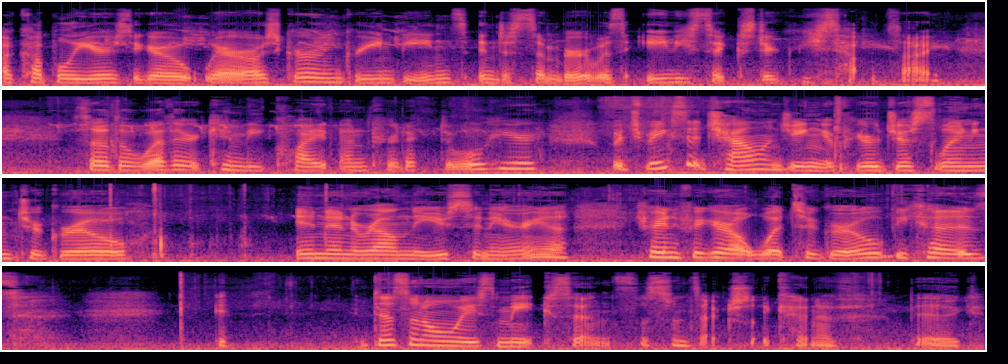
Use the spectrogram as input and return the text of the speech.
a couple years ago where I was growing green beans in December. It was 86 degrees outside. So the weather can be quite unpredictable here, which makes it challenging if you're just learning to grow in and around the Houston area, trying to figure out what to grow because it doesn't always make sense. This one's actually kind of big.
